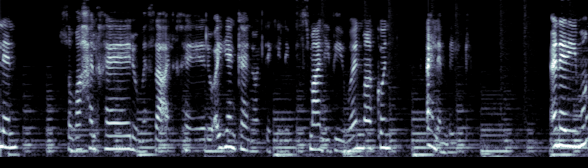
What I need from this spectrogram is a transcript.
أهلا. صباح الخير ومساء الخير وأيا كان وقتك اللي بتسمعني بيه وين ما كنت أهلا بيك. أنا ريما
